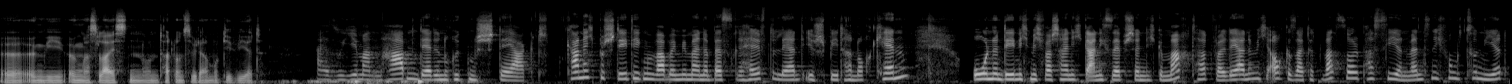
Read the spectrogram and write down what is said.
äh, irgendwie irgendwas leisten und hat uns wieder motiviert. Also jemanden haben, der den Rücken stärkt. Kann ich bestätigen, war bei mir meine bessere Hälfte, lernt ihr später noch kennen ohne den ich mich wahrscheinlich gar nicht selbstständig gemacht hat, weil der nämlich auch gesagt hat, was soll passieren, wenn es nicht funktioniert?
